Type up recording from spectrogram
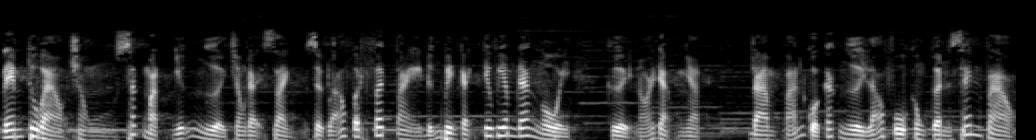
Đem thu vào trong sắc mặt những người trong đại sảnh, dược lão phất phất tay đứng bên cạnh tiêu viêm đang ngồi, cười nói đạm nhạt. Đàm phán của các người lão phu không cần xen vào.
